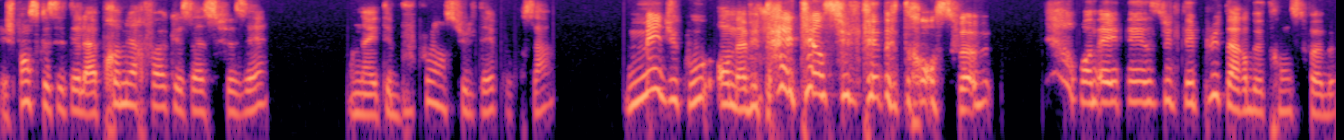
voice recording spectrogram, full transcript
Et je pense que c'était la première fois que ça se faisait. On a été beaucoup insultés pour ça. Mais du coup, on n'avait pas été insulté de transphobe. On a été insulté plus tard de transphobe.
